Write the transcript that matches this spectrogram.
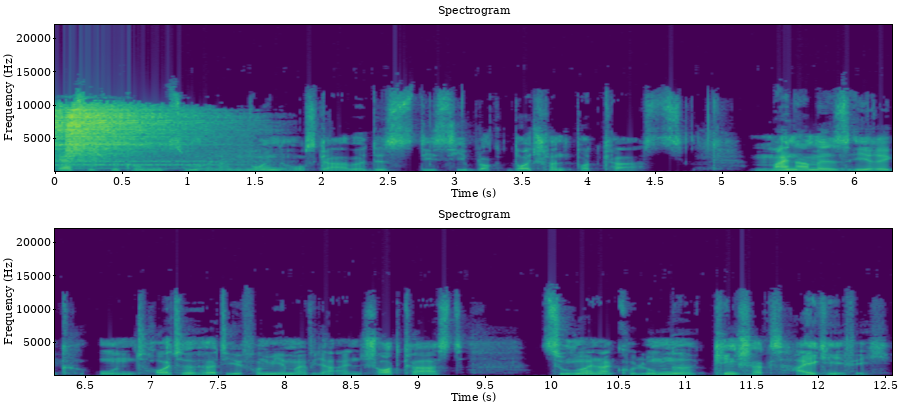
Herzlich willkommen zu einer neuen Ausgabe des DC Blog Deutschland Podcasts. Mein Name ist Erik und heute hört ihr von mir mal wieder einen Shortcast zu meiner Kolumne King Sharks Haikäfig.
